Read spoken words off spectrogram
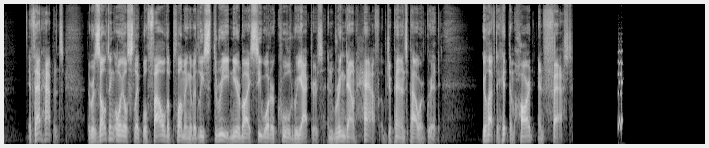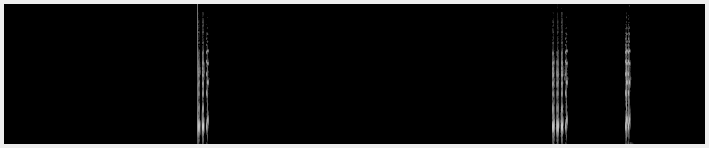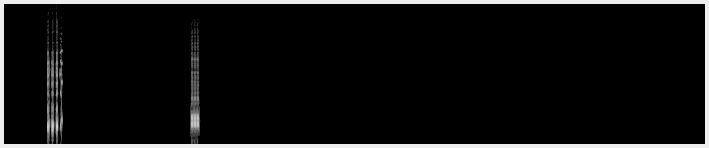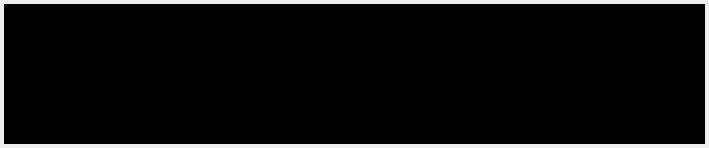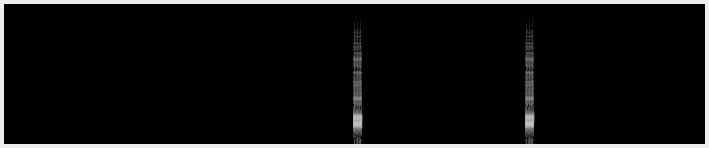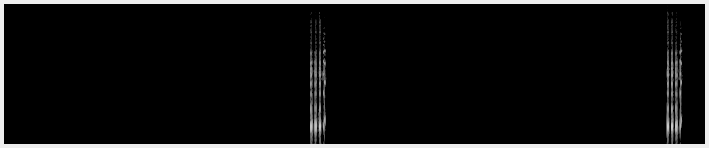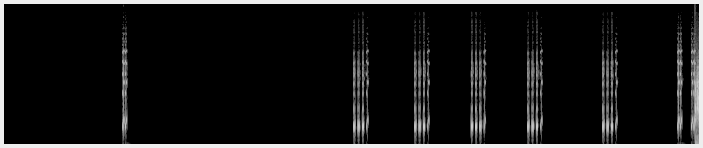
If that happens, the resulting oil slick will foul the plumbing of at least three nearby seawater cooled reactors and bring down half of Japan's power grid. You'll have to hit them hard and fast.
